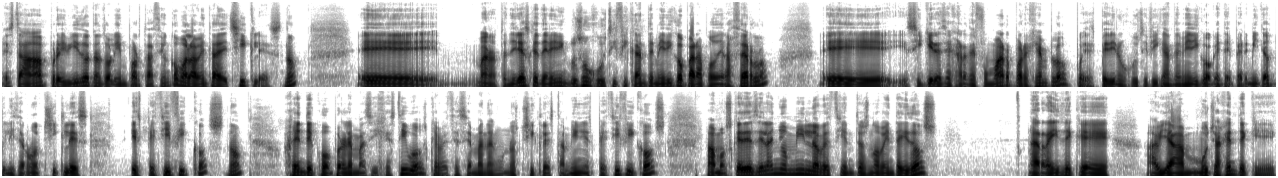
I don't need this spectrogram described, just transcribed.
está prohibido tanto la importación como la venta de chicles, ¿no? Eh, bueno, tendrías que tener incluso un justificante médico para poder hacerlo. Eh, si quieres dejar de fumar, por ejemplo, puedes pedir un justificante médico que te permita utilizar unos chicles específicos, ¿no? Gente con problemas digestivos, que a veces se mandan unos chicles también específicos. Vamos, que desde el año 1992 a raíz de que había mucha gente que,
